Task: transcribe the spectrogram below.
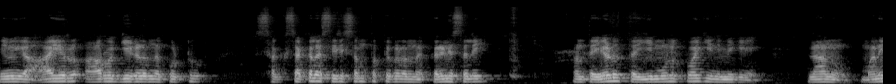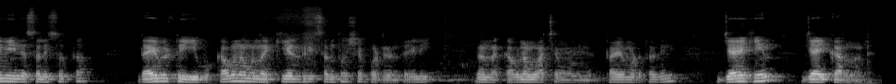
ನಿಮಗೆ ಆಯುರ್, ಆರೋಗ್ಯಗಳನ್ನು ಕೊಟ್ಟು ಸಕ್, ಸಕಲ ಸಿರಿ ಸಂಪತ್ತುಗಳನ್ನು ಕರುಣಿಸಲಿ ಅಂತ ಹೇಳುತ್ತಾ ಈ ಮೂಲಕವಾಗಿ ನಿಮಗೆ ನಾನು ಮನವಿಯನ್ನು ಸಲ್ಲಿಸುತ್ತಾ ದಯವಿಟ್ಟು ಈ ಕವನವನ್ನು ಕೇಳ್ರಿ ಸಂತೋಷ ಪಡ್ರಿ ಅಂತ ಹೇಳಿ ನನ್ನ ಕವನ ವಾಚನವನ್ನು ಮುಕ್ತಾಯ ಮಾಡ್ತಾ ಇದ್ದೀನಿ. ಜೈ ಹಿಂದ್, ಜೈ ಕರ್ನಾಟಕ.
